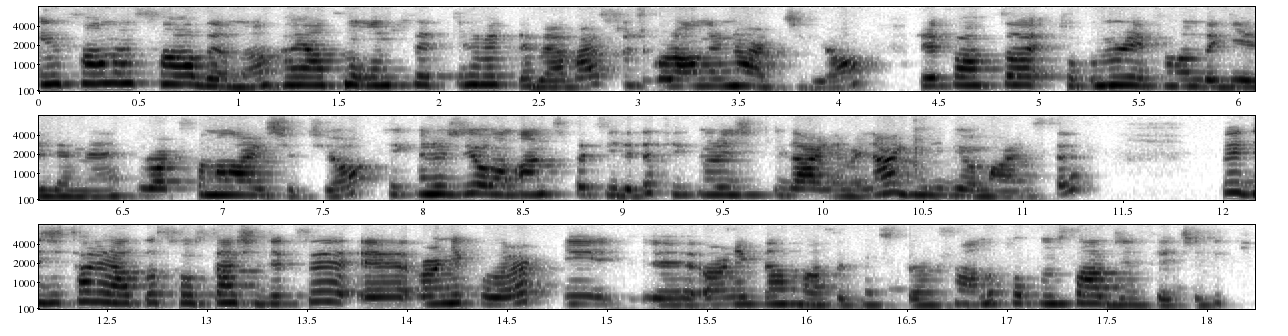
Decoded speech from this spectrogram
insanların sağlığını, hayatını olumsuz etkilemekle beraber suç oranlarını artırıyor. Refahta, toplumun refahında gerileme, duraksamalar yaşatıyor. Teknolojiye olan antipatiyle de teknolojik ilerlemeler geriliyor maalesef. Ve dijital hayatta sosyal şiddete e, örnek olarak bir e, örnekten bahsetmek istiyorum şu anda. Toplumsal cinsiyetçilik.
